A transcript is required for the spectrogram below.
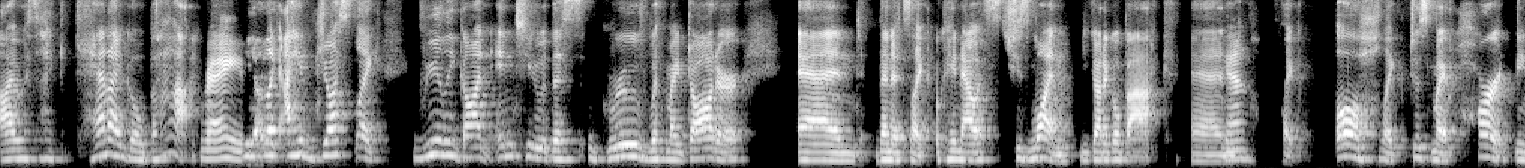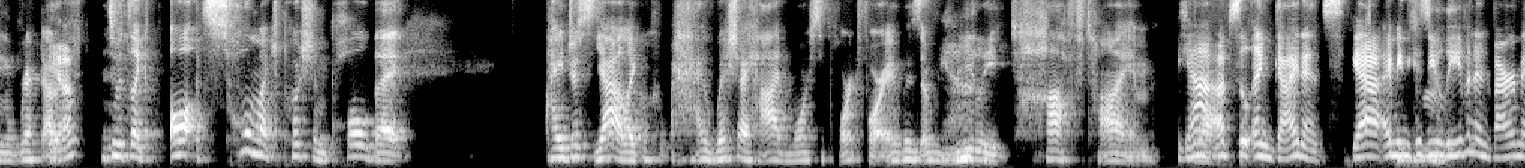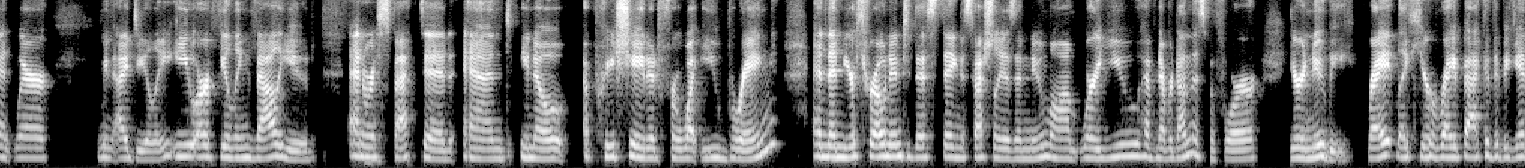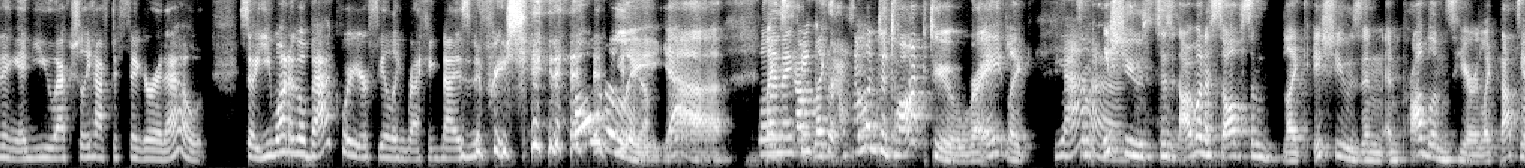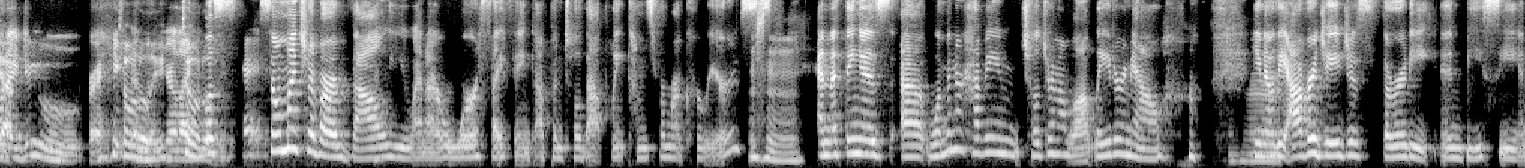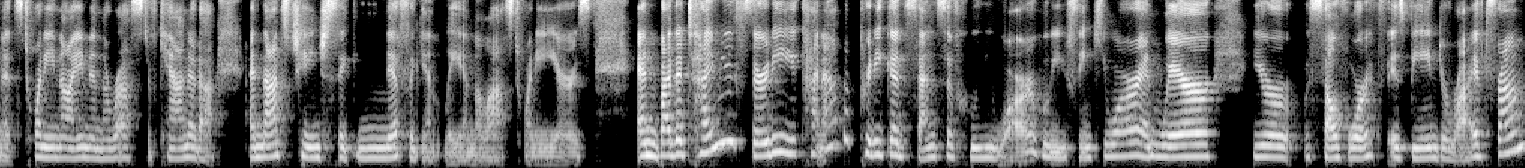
I was like, "Can I go back?" Right. You know, like I had just like really gotten into this groove with my daughter and then it's like okay now it's she's one you got to go back and yeah. like oh like just my heart being ripped out yeah. and so it's like all it's so much push and pull that I just, yeah, like I wish I had more support for it. It was a yeah. really tough time. Yeah, yeah, absolutely. And guidance. Yeah. I mean, because mm-hmm. you leave an environment where I mean, ideally, you are feeling valued and mm-hmm. respected and, you know, appreciated for what you bring. And then you're thrown into this thing, especially as a new mom, where you have never done this before. You're a newbie, right? Like you're right back at the beginning and you actually have to figure it out. So you want to go back where you're feeling recognized and appreciated. Totally. You know? Yeah. Well, like, and I some, think like for- someone to talk to, right? Like, yeah some issues to i want to solve some like issues and and problems here like that's yeah. what i do right totally you're like totally. Well, okay. so much of our value and our worth i think up until that point comes from our careers mm-hmm. and the thing is uh, women are having children a lot later now mm-hmm. you know mm-hmm. the average age is 30 in bc and it's 29 in the rest of canada and that's changed significantly in the last 20 years and by the time you're 30 you kind of have a pretty good sense of who you you are, who you think you are, and where your self worth is being derived from.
